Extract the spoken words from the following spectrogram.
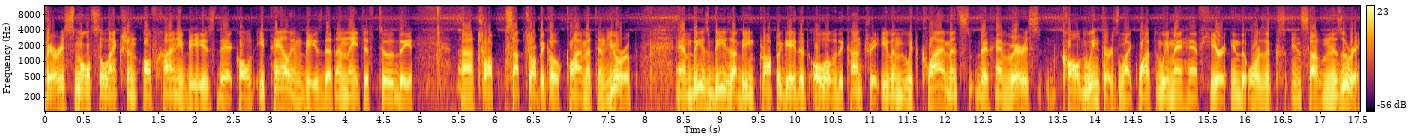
very small selection of honeybees. They're called Italian bees that are native to the uh, subtropical climate in Europe. And these bees are being propagated all over the country, even with climates that have very cold winters, like what we may have here in the Ozarks in southern Missouri.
